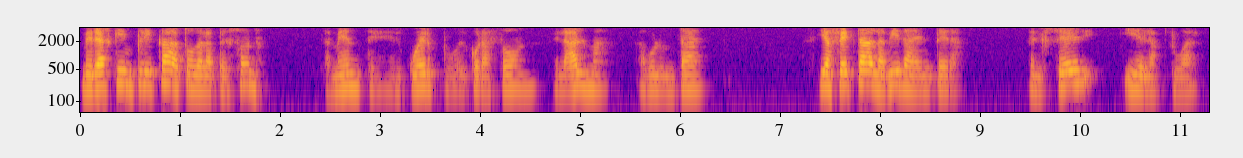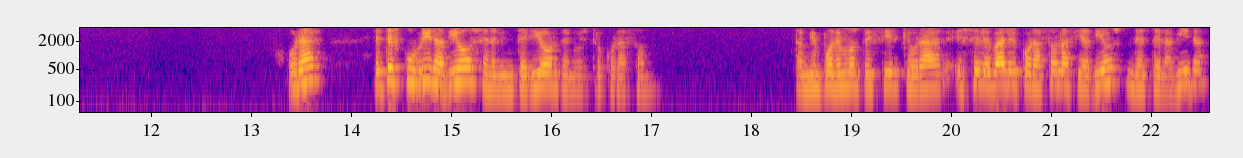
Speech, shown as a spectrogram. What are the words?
Verás que implica a toda la persona, la mente, el cuerpo, el corazón, el alma, la voluntad, y afecta a la vida entera, el ser y el actuar. Orar es descubrir a Dios en el interior de nuestro corazón. También podemos decir que orar es elevar el corazón hacia Dios desde la vida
